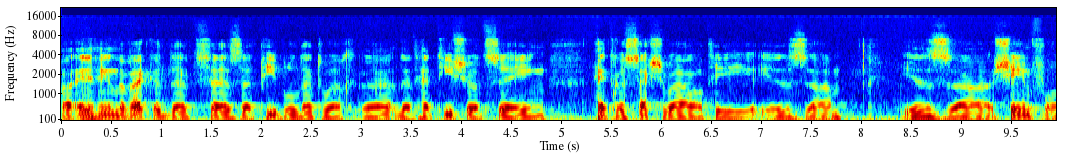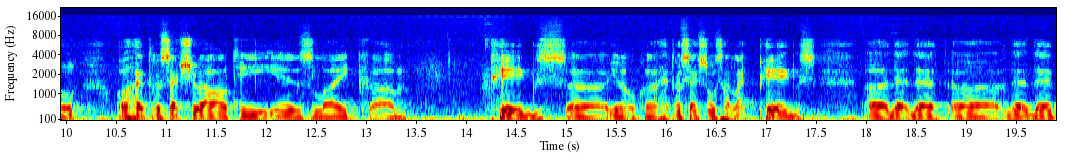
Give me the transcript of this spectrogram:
uh, anything in the record that says that people that were uh, that had T-shirts saying heterosexuality is um, is uh, shameful or heterosexuality is like um, pigs. Uh, you know, uh, heterosexuals are like pigs. Uh, that that, that that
